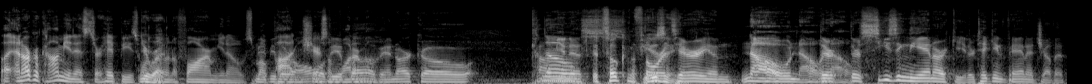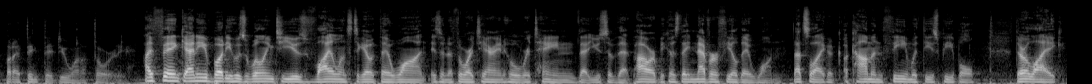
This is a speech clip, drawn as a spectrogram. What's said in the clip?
Uh, anarcho communists are hippies, want You're live on a farm, you know, smoke Maybe pot and share some the above. watermelon. Anarcho, communist. It's so confusing. Authoritarian. No, no, They're no. they're seizing the anarchy. They're taking advantage of it, but I think they do want authority. I think anybody who's willing to use violence to get what they want is an authoritarian who will retain that use of that power because they never feel they won. That's like a, a common theme with these people. They're like,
